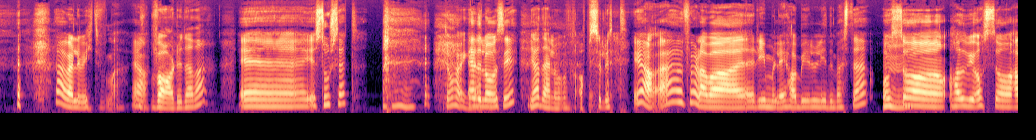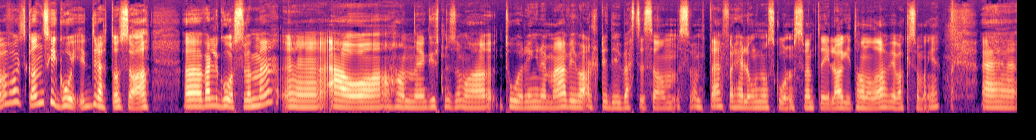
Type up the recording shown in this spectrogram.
det er veldig viktig for meg. Ja. Var du det, da? Stort sett. Var Er det lov å si? Ja, det er lov. Absolutt. Ja, jeg føler jeg var rimelig habil i det meste. Og Mm. så hadde vi også Jeg var faktisk ganske god i idrett også. Uh, veldig god å svømme. Uh, jeg og han gutten som var to år yngre enn meg, vi var alltid de beste som svømte. For hele ungdomsskolen svømte i lag i Tana da, vi var ikke så mange. Uh,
